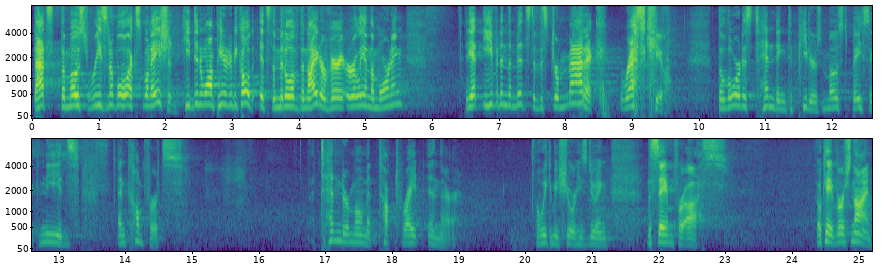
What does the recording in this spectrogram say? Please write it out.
That's the most reasonable explanation. He didn't want Peter to be cold. It's the middle of the night or very early in the morning. And yet, even in the midst of this dramatic rescue, the Lord is tending to Peter's most basic needs and comforts. A tender moment tucked right in there. And we can be sure he's doing the same for us. Okay, verse 9.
